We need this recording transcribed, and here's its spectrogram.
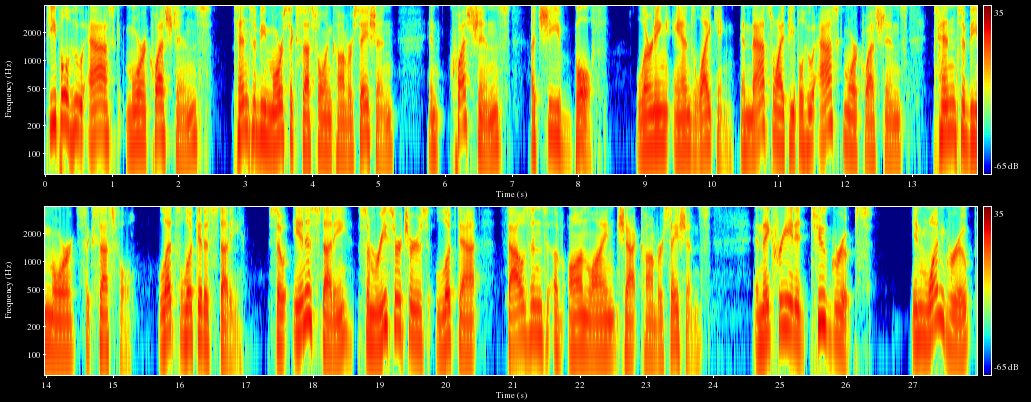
People who ask more questions tend to be more successful in conversation, and questions achieve both learning and liking. And that's why people who ask more questions tend to be more successful. Let's look at a study. So, in a study, some researchers looked at thousands of online chat conversations, and they created two groups. In one group,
